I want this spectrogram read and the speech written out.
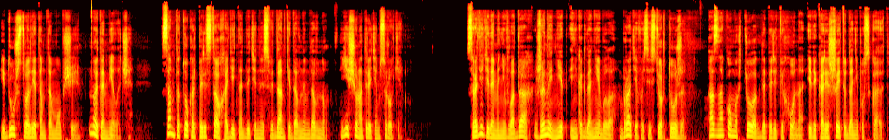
И душ с туалетом там общие, но это мелочи. Сам-то токарь перестал ходить на длительные свиданки давным-давно, еще на третьем сроке. С родителями не в ладах, жены нет и никогда не было, братьев и сестер тоже. А знакомых тёлок до перепихона или корешей туда не пускают.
